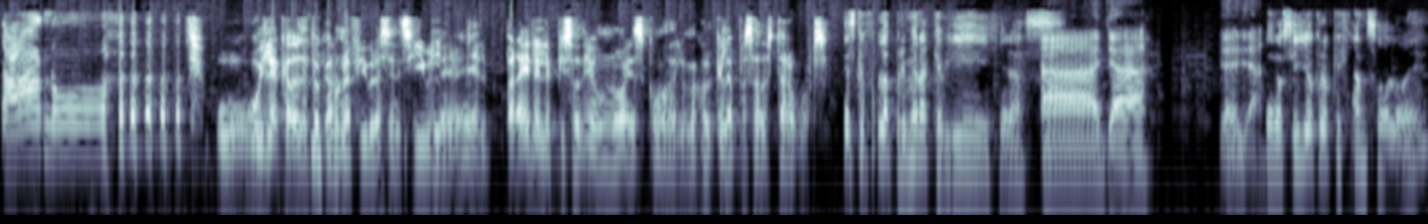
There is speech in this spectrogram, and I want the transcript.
Ah, no. Uy, le acabas de tocar una fibra sensible. ¿eh? para él el episodio 1 es como de lo mejor que le ha pasado a Star Wars. Es que fue la primera que vi, Geras. Ah, ya. Ya, ya. Pero sí, yo creo que Han Solo, ¿eh?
